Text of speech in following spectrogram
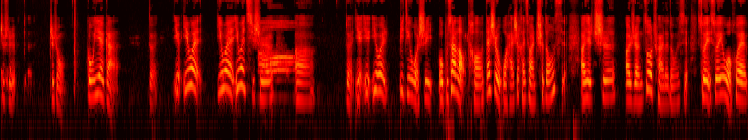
就是这种工业感，对，因因为因为因为其实。哦嗯，对，因因因为毕竟我是我不算老饕，但是我还是很喜欢吃东西，而且吃呃人做出来的东西，所以所以我会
